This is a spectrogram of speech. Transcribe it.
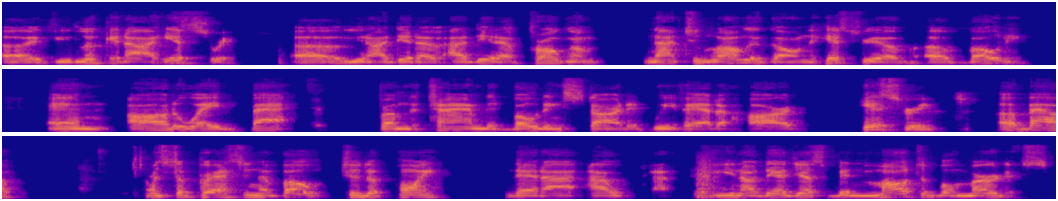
If you look at our history, you know, I did a I did a program not too long ago on the history of, of voting, and all the way back from the time that voting started, we've had a hard history about suppressing the vote to the point that I, I you know, there just been multiple murders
